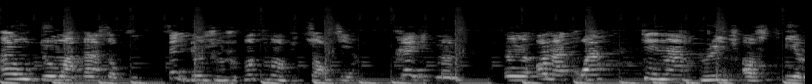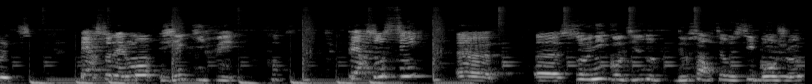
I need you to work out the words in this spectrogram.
un ou deux mois après la sortie. Ces deux jeux, je pense qu'ils vont vite sortir. Très vite même. Euh, on a trois Kena Bridge of Spirits. Personnellement, j'ai kiffé. Perso, si euh, euh, Sony continue de, sortir de si bons jeux,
